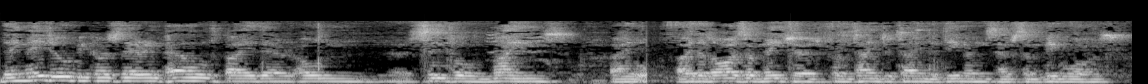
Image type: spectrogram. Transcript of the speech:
They may do because they're impelled by their own uh, sinful minds, by, by the laws of nature, from time to time the demons have some big wars.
